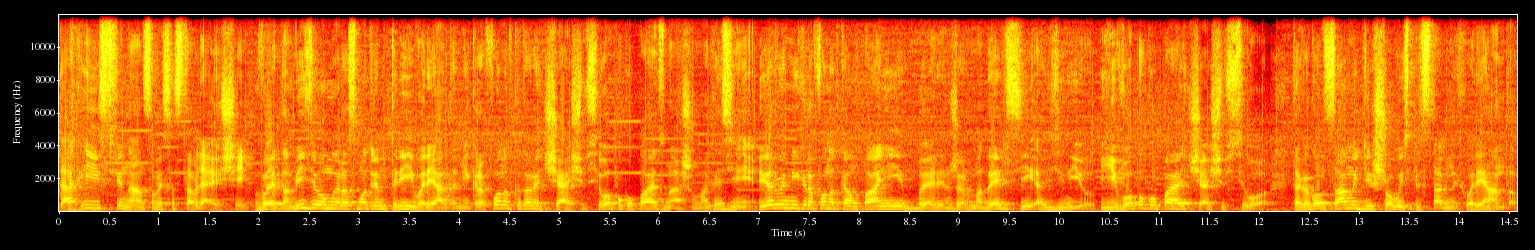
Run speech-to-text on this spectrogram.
так и с финансовой составляющей. В этом видео мы рассмотрим три варианта микрофонов, которые чаще всего покупают в нашем магазине. Первый микрофон от компании Behringer модель C1U. Его покупают чаще всего, так как он самый дешевый из представленных вариантов.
